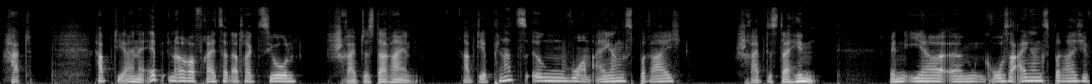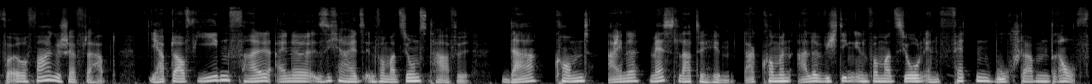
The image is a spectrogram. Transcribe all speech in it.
hat. Habt ihr eine App in eurer Freizeitattraktion? Schreibt es da rein. Habt ihr Platz irgendwo am Eingangsbereich? Schreibt es dahin wenn ihr ähm, große Eingangsbereiche für eure Fahrgeschäfte habt. Ihr habt da auf jeden Fall eine Sicherheitsinformationstafel. Da kommt eine Messlatte hin. Da kommen alle wichtigen Informationen in fetten Buchstaben drauf.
